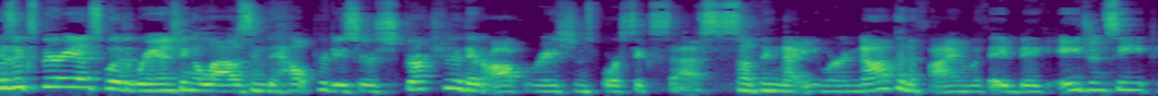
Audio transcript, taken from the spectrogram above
His experience with ranching allows him to help producers structure their operations for success, something that you are not going to find with a big agency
